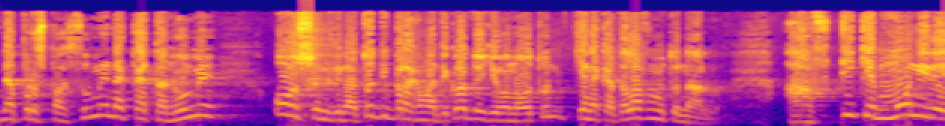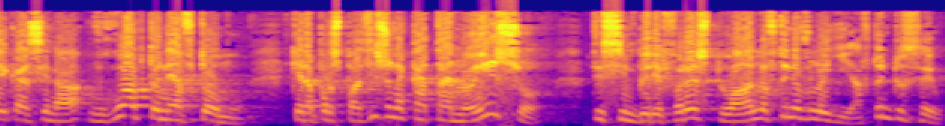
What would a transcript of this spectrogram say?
να προσπαθούμε να κατανοούμε όσο είναι δυνατόν την πραγματικότητα των γεγονότων και να καταλάβουμε τον άλλο. Αυτή και μόνη η διαδικασία να βγω από τον εαυτό μου και να προσπαθήσω να κατανοήσω τις συμπεριφορές του άλλου αυτό είναι ευλογία, αυτό είναι του Θεού.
